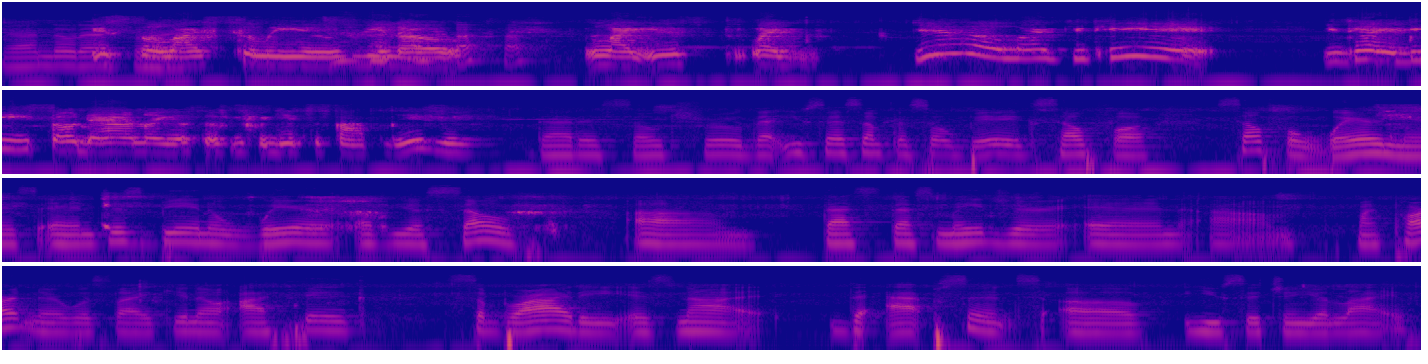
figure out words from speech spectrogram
Yeah, I know that's It's right. the life to live, you know. like it's like yeah, like you can't you can't be so down on yourself you forget to stop living. That is so true. That you said something so big, self uh, self awareness and just being aware of yourself. Um, that's that's major. And um, my partner was like, you know, I think sobriety is not the absence of usage in your life,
